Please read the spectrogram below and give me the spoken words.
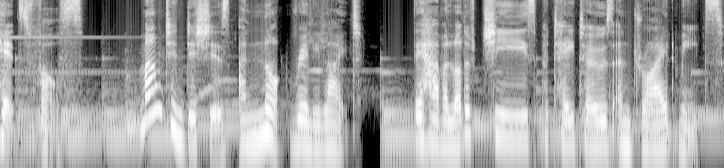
It's false. Mountain dishes are not really light. They have a lot of cheese, potatoes, and dried meats.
